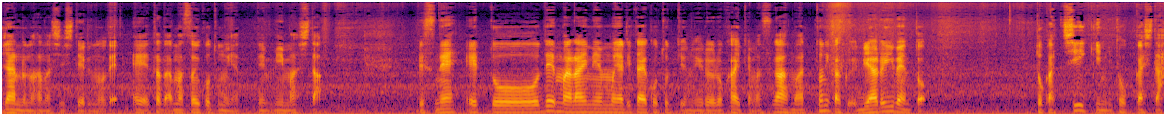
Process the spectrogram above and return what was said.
ジャンルの話してるので、えー、ただ、まあそういうこともやってみました。ですね。えっと、で、まあ来年もやりたいことっていうのをいろいろ書いてますが、まあとにかくリアルイベントとか地域に特化した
